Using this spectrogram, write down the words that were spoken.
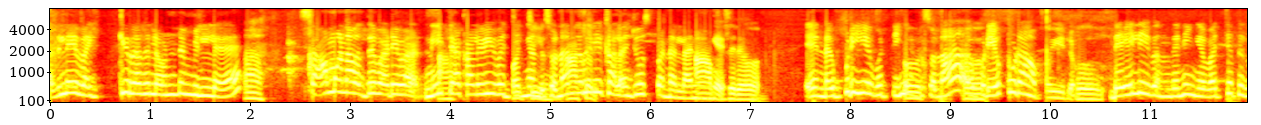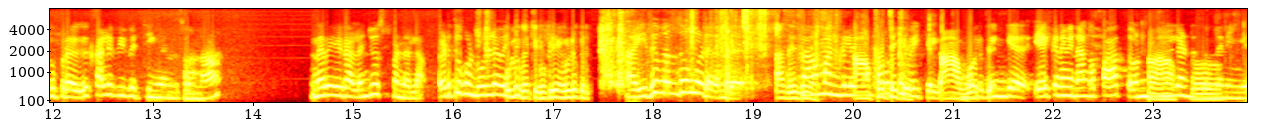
அதுலயே வைக்கிறதுல ஒன்றும் இல்ல. சாமான வந்து வடிவ நீட்டா கழுவி வச்சீங்கன்னு சொன்னா நிறைய காலம் யூஸ் பண்ணலாம் நீங்க. ஏன்டா இப்படியே விட்டீங்கன்னு சொன்னா அப்படியே கூட போயிடும். டெய்லி வந்து நீங்க வச்சதுக்கு பிறகு கழுவி வச்சீங்கன்னு சொன்னா நிறைய காலம் யூஸ் பண்ணலாம். எடுத்துக்கொண்டு உள்ள வை உள்ளுக்கு வச்சுக்கோ பிரியா உள்ளுக்கு எடுத்து. ஆ, இது வந்து உங்களோட அந்த. சாமான்களை போட்டு வைக்கலாம். உங்களுக்கு இங்க ஏற்கனவே நாங்க பார்த்தோம். இல்லன்னு நீங்க.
